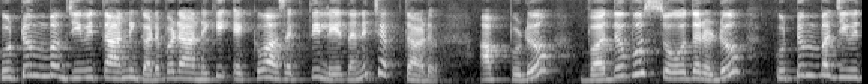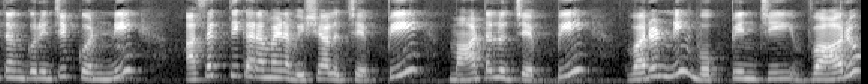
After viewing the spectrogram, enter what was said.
కుటుంబ జీవితాన్ని గడపడానికి ఎక్కువ ఆసక్తి లేదని చెప్తాడు. అప్పుడు వధువు సోదరుడు కుటుంబ జీవితం గురించి కొన్ని ఆసక్తికరమైన విషయాలు చెప్పి మాటలు చెప్పి వరుణ్ణి ఒప్పించి వారు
